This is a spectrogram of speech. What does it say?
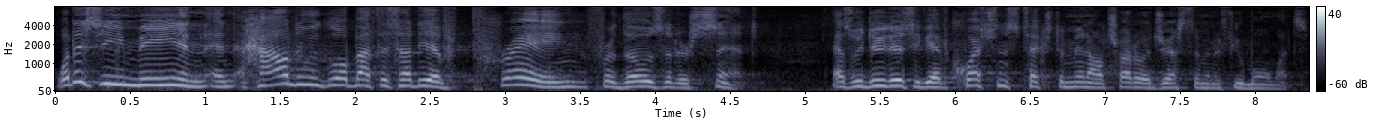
What does he mean, and, and how do we go about this idea of praying for those that are sent? As we do this, if you have questions, text them in. I'll try to address them in a few moments.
